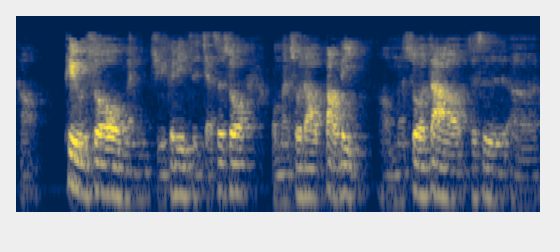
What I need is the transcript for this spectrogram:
好，譬如说，我们举个例子，假设说我们说到暴力，我们说到就是呃。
